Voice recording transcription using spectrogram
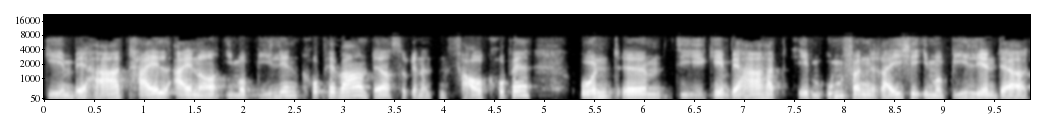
GmbH Teil einer Immobiliengruppe war, der sogenannten V-Gruppe. Und ähm, die GmbH hat eben umfangreiche Immobilien der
